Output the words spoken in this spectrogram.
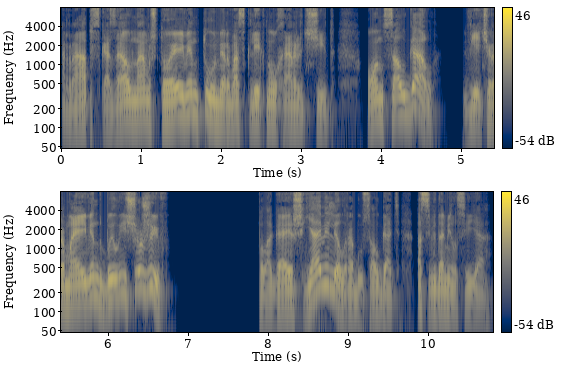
«Раб сказал нам, что Эйвент умер!» — воскликнул Харальд Щит. «Он солгал! Вечером Эйвент был еще жив!» «Полагаешь, я велел рабу солгать?» — осведомился я.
